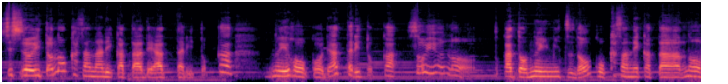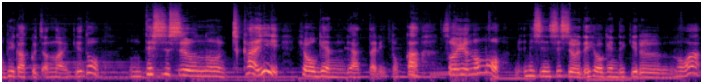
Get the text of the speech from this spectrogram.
刺繍糸の重なり方であったりとか縫い方向であったりとかそういうのとかあと縫い密度こう重ね方の美学じゃないけどうん手刺繍の近い表現であったりとかそういうのもミシン刺繍で表現できるのは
